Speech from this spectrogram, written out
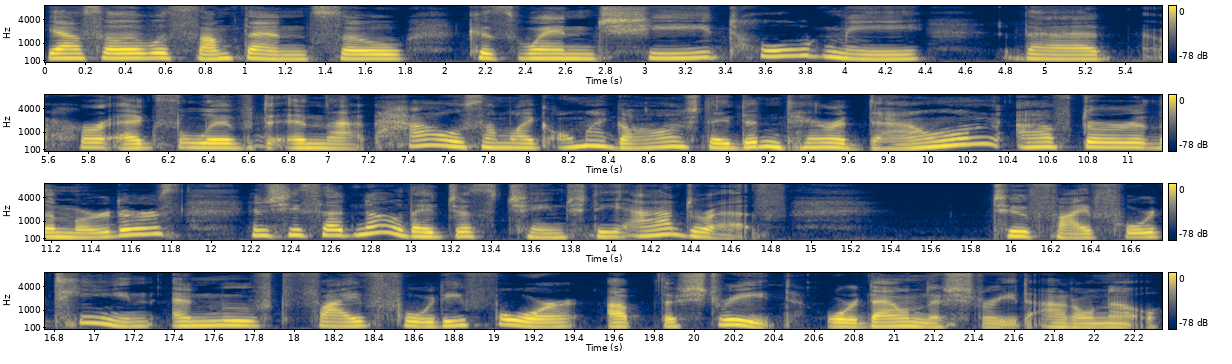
Yeah, so it was something. So, because when she told me that her ex lived in that house, I'm like, oh my gosh, they didn't tear it down after the murders? And she said, no, they just changed the address to 514 and moved 544 up the street or down the street. I don't know.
